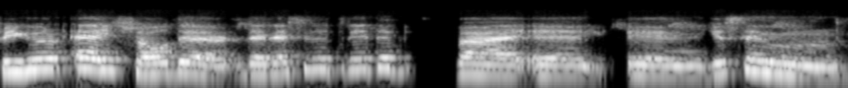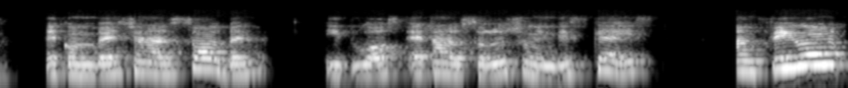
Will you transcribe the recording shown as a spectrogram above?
figure A showed the, the residue treated by uh, uh, using a conventional solvent, it was ethanol solution in this case, and figure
